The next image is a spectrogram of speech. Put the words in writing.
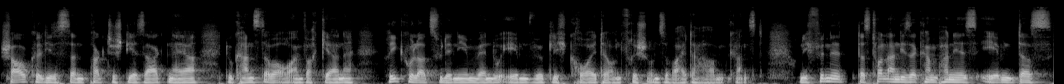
Schaukel, die das dann praktisch dir sagt, naja, du kannst aber auch einfach gerne Ricola zu dir nehmen, wenn du eben wirklich Kräuter und Frische und so weiter haben kannst. Und ich finde, das Tolle an dieser Kampagne ist eben, dass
